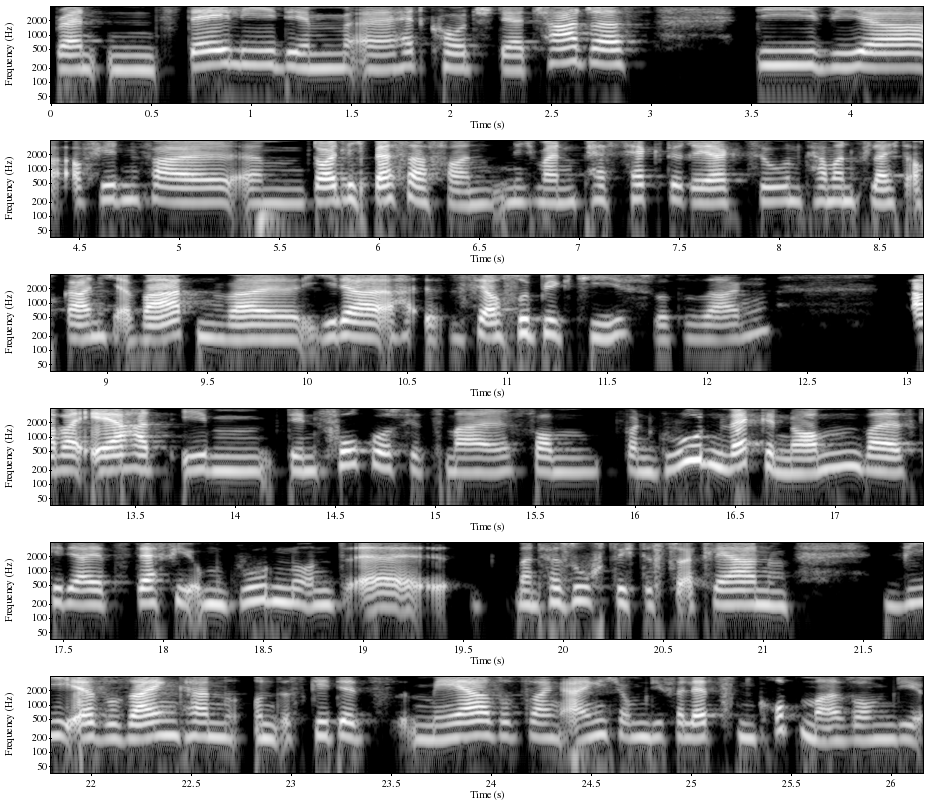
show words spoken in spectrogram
Brandon Staley, dem äh, Head Coach der Chargers, die wir auf jeden Fall ähm, deutlich besser fanden. Ich meine, perfekte Reaktion kann man vielleicht auch gar nicht erwarten, weil jeder, es ist ja auch subjektiv sozusagen. Aber er hat eben den Fokus jetzt mal vom, von Gruden weggenommen, weil es geht ja jetzt sehr viel um Gruden und äh, man versucht sich das zu erklären, wie er so sein kann. Und es geht jetzt mehr sozusagen eigentlich um die verletzten Gruppen, also um die,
